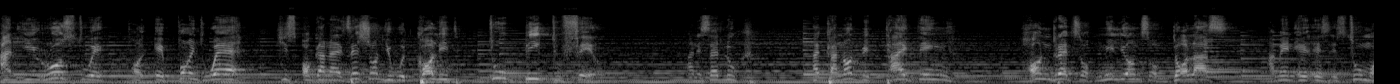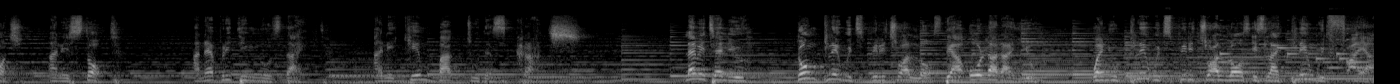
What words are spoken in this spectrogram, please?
And he rose to a, a point where his organization you would call it too big to fail. And he said look I cannot be tithing hundreds of millions of dollars. I mean it, it's, it's too much. And he stopped. And everything nosedived and he came back to the scratch. Let me tell you don't play with spiritual laws. They are older than you. When you play with spiritual laws it's like playing with fire.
